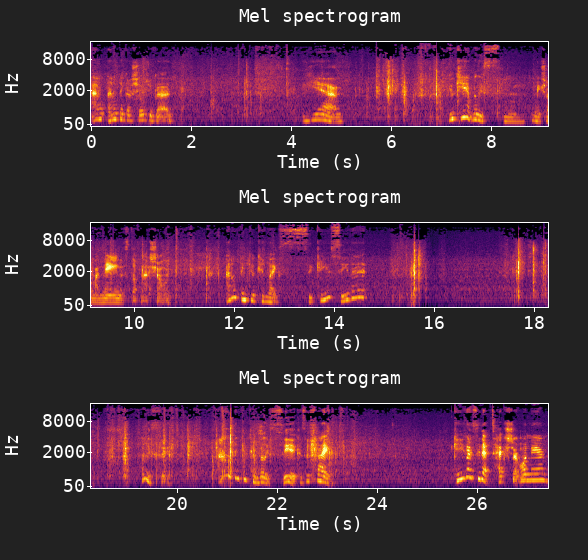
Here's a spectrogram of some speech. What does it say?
I don't I don't think I showed you guys yeah you can't really Mm, make sure my name and stuff not shown. I don't think you can like see. Can you see that? Let me see. I don't think you can really see it because it's like, can you guys see that texture on there?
